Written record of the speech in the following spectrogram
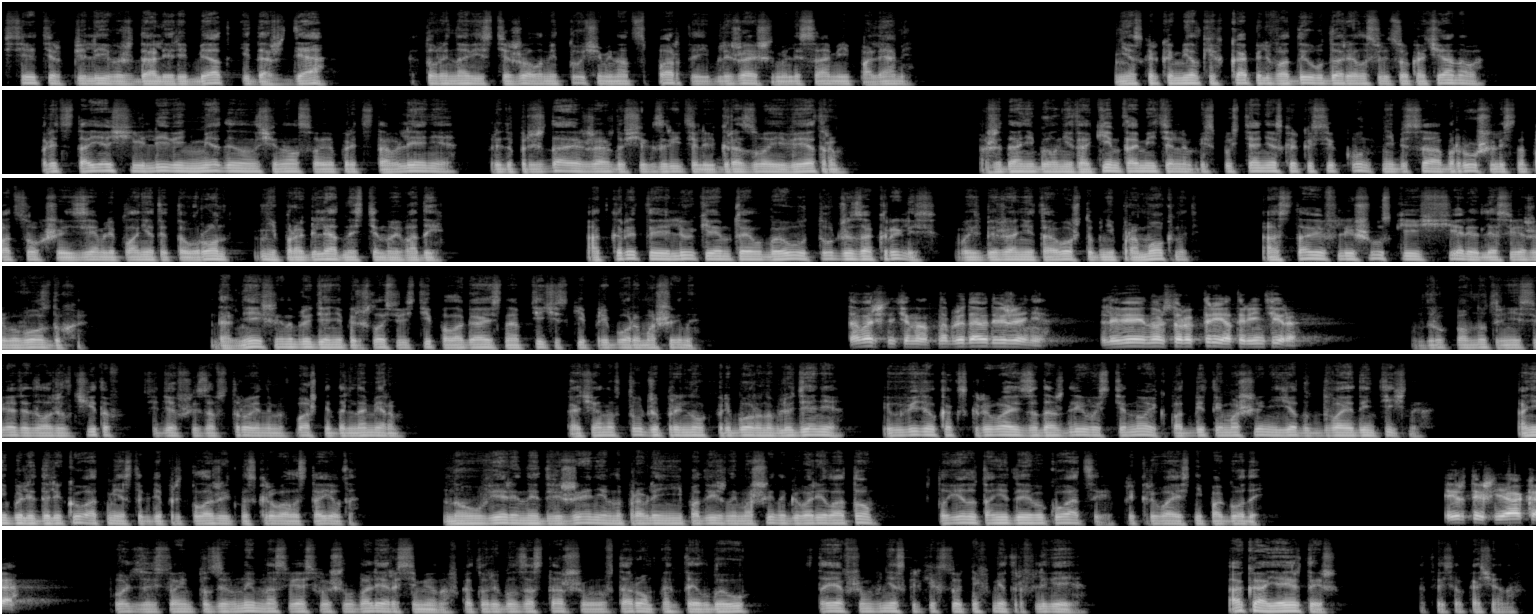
Все терпеливо ждали ребят и дождя, который навис тяжелыми тучами над Спартой и ближайшими лесами и полями. Несколько мелких капель воды ударилось в лицо Качанова. Предстоящий ливень медленно начинал свое представление, предупреждая жаждущих зрителей грозой и ветром. Ожидание было не таким томительным, и спустя несколько секунд небеса обрушились на подсохшие земли планеты Таурон непроглядной стеной воды. Открытые люки МТЛБУ тут же закрылись, во избежание того, чтобы не промокнуть, оставив лишь узкие щели для свежего воздуха. Дальнейшее наблюдение пришлось вести, полагаясь на оптические приборы машины. «Товарищ лейтенант, наблюдаю движение. Левее 043 от ориентира», Вдруг по внутренней связи доложил Читов, сидевший за встроенным в башне дальномером. Качанов тут же прильнул к прибору наблюдения и увидел, как, скрываясь за дождливой стеной, к подбитой машине едут два идентичных. Они были далеко от места, где предположительно скрывалась «Тойота». Но уверенное движение в направлении неподвижной машины говорило о том, что едут они для эвакуации, прикрываясь непогодой. «Иртыш, я АК». Пользуясь своим позывным, на связь вышел Валера Семенов, который был за старшего во втором НТЛБУ стоявшим в нескольких сотнях метров левее. «Ака, я Иртыш», — ответил Качанов.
